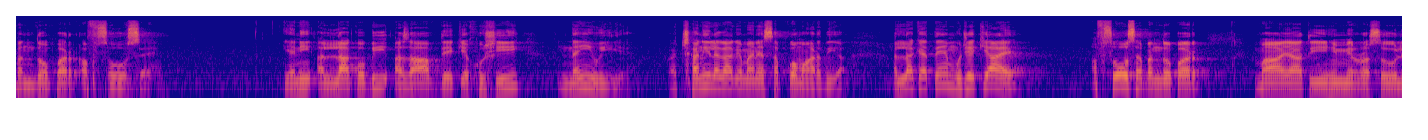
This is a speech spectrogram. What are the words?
बंदों पर अफसोस है. यानी अल्लाह को भी अजाब दे के खुशी नहीं हुई है। अच्छा नहीं लगा कि मैंने सबको मार दिया। अल्लाह कहते हैं, मुझे क्या है? अफसोस है बंदों पर। मायाती मिर रसूल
